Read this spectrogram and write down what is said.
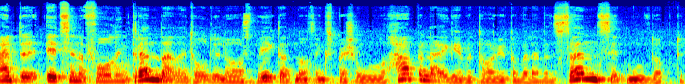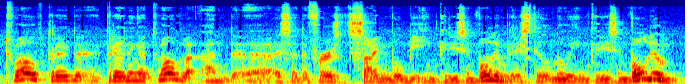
and uh, it's in a falling trend and I told you last week that nothing special will happen. I gave a target of 11 cents, it moved up to 12, trade, trading at 12 and uh, I said the first sign will be increase in volume. There is still no increase in volume.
